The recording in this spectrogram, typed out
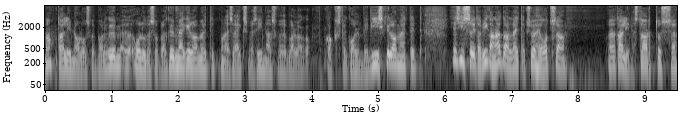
noh Tallinna olus võib-olla kümme, oludes võib-olla kümme kilomeetrit, mõnes väiksemas linnas võib-olla kaks või kolm või viis kilomeetrit, ja siis sõidab iga nädal näiteks ühe otsa äh, Tallinnast Tartusse,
